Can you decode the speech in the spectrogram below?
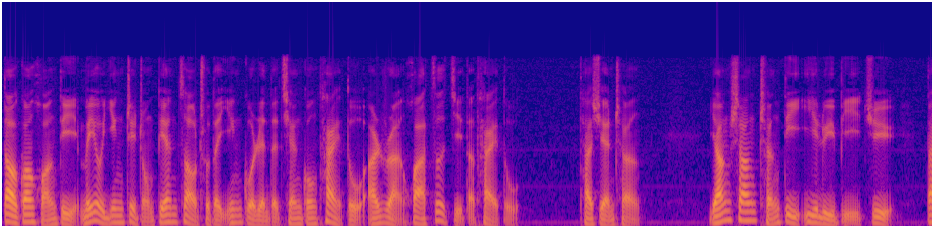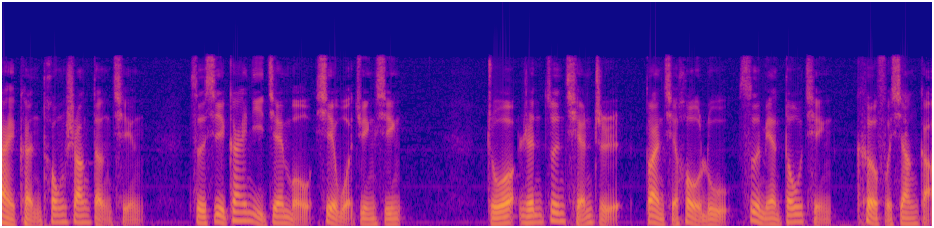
道光皇帝没有因这种编造出的英国人的谦恭态度而软化自己的态度。他宣称：“洋商呈递义律笔据，待肯通商等情，此系该逆奸谋，泄我军心。着人尊前旨，断其后路，四面兜情，克服香港。”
